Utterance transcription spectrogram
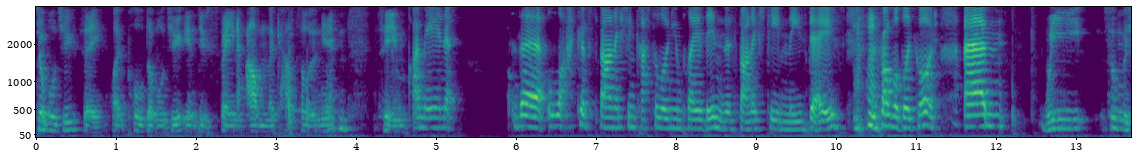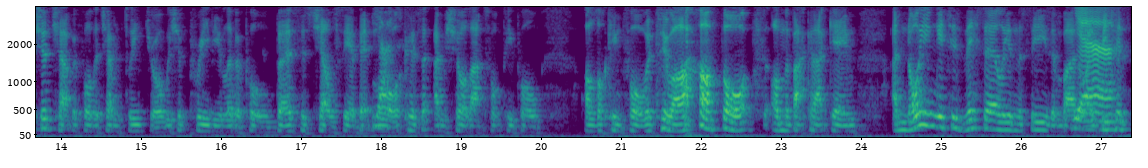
double duty, like pull double duty and do Spain and the Catalonian team? I mean, the lack of Spanish and Catalonian players in the Spanish team these days probably could. Um, we something we should chat before the Champions League draw. We should preview Liverpool versus Chelsea a bit more Yes. because I'm sure that's what people are looking forward to. Our, our thoughts on the back of that game. Annoying it is this early in the season, by the Yeah. way, because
